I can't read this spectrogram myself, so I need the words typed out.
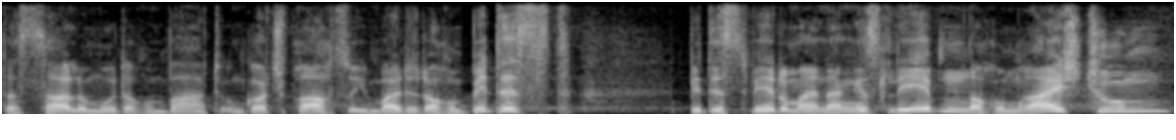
dass Salomo darum bat. Und Gott sprach zu ihm, weil du darum bittest, bittest weder um ein langes Leben noch um Reichtum,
